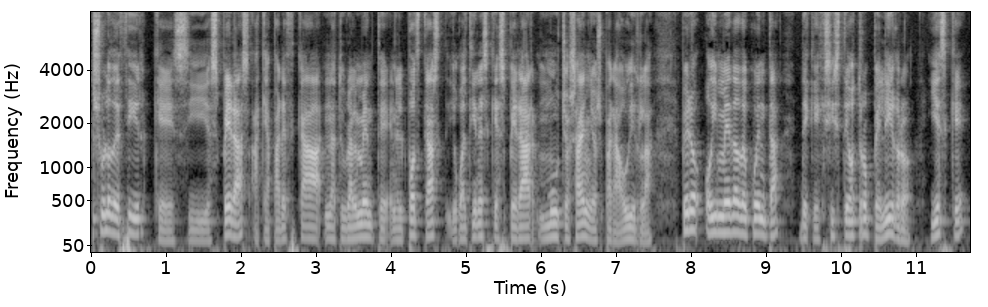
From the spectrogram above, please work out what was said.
Suelo decir que si esperas a que aparezca naturalmente en el podcast, igual tienes que esperar muchos años para oírla. Pero hoy me he dado cuenta de que existe otro peligro, y es que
